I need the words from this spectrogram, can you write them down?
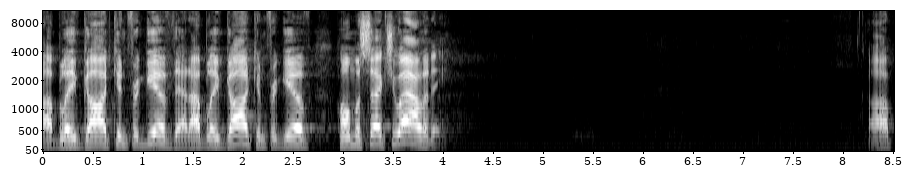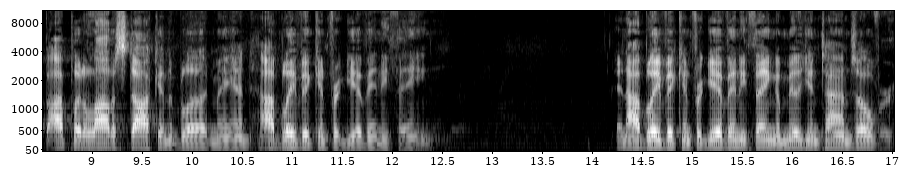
I believe God can forgive that. I believe God can forgive homosexuality. I, I, put a lot of stock in the blood, man. I believe it can forgive anything. And I believe it can forgive anything a million times over.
